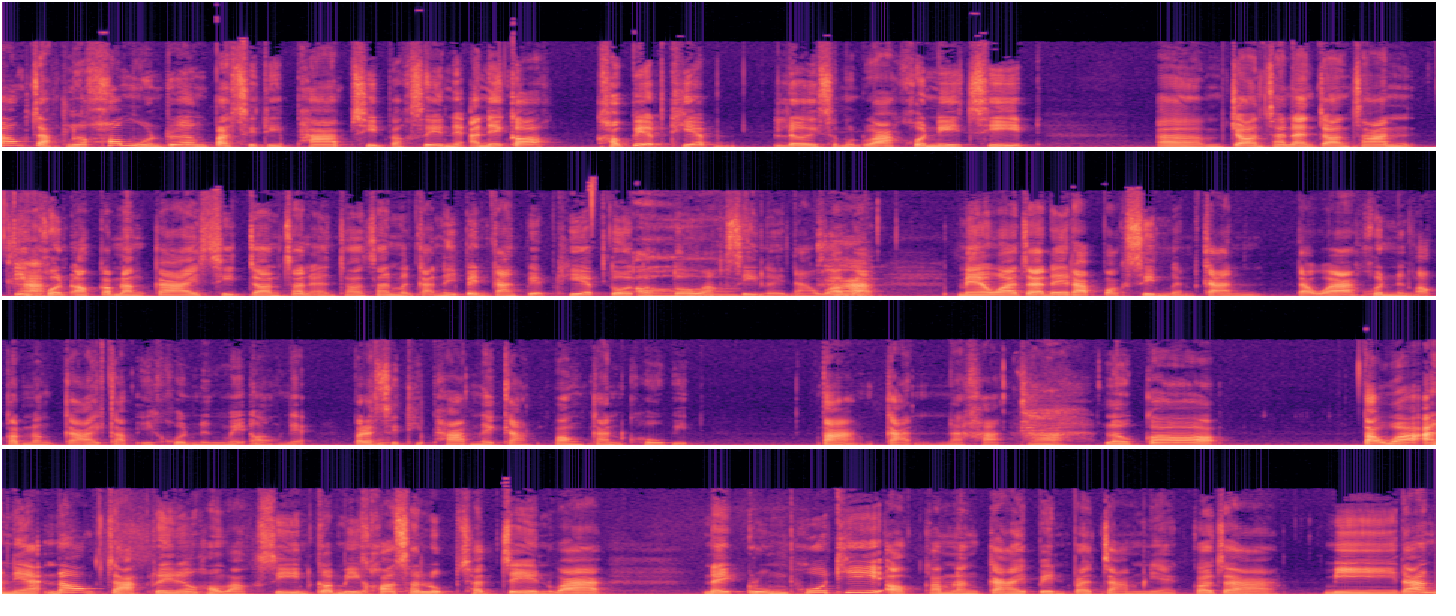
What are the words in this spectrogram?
นอกจากเรื่องข้อมูลเรื่องประสิทธิภาพฉีดวัคซีนเนี่ยอันนี้ก็เขาเปรียบเทียบเลยสมมติว่าคนนี้ฉีดจอห์นสันแอนด์จอห์นสันอีกคนออกกำลังกายฉีดจอห์นสันแอนด์จอห์นสันเหมือนกันนี่เป็นการเปรียบเทียบตัวต่อตัววัคซีนเลยนะว่าแบบ แม้ว่าจะได้รับวัคซีนเหมือนกัน แต่ว่าคนหนึ่งออกกำลังกายกับอีกคนหนึ่งไม่ออกเนี่ยประสิทธิภาพในการป้องกันโควิดต่างกันนะคะค่ะแล้วก็แต่ว่าอันเนี้ยนอกจากในเรื่องของวัคซีนก็มีข้อสรุปชัดเจนว่า ในกลุ่มผู้ที่ออกกำลังกายเป็นประจำเนี่ยก็จะมีร่าง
